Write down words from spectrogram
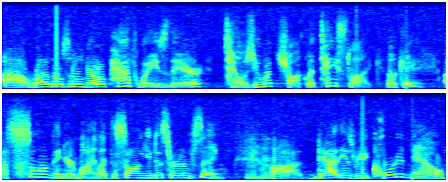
uh, one of those little neural pathways there tells you what chocolate tastes like. Okay? Okay. A song in your mind, like the song you just heard him sing, uh, that is recorded now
